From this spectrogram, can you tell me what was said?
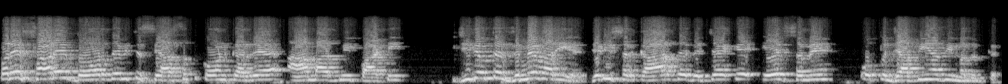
ਪਰ ਇਹ ਸਾਰੇ ਦੌਰ ਦੇ ਵਿੱਚ ਸਿਆਸਤ ਕੌਣ ਕਰ ਰਿਹਾ ਹੈ? ਆਮ ਆਦਮੀ ਪਾਰਟੀ, ਜਿਹਦੇ ਉੱਤੇ ਜ਼ਿੰਮੇਵਾਰੀ ਹੈ, ਜਿਹੜੀ ਸਰਕਾਰ ਦੇ ਵਿੱਚ ਹੈ ਕਿ ਇਸ ਸਮੇਂ ਉਹ ਪੰਜਾਬੀਆਂ ਦੀ ਮਦਦ ਕਰੇ।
